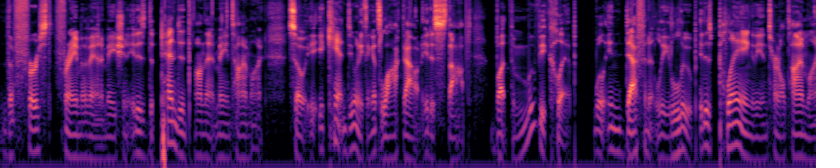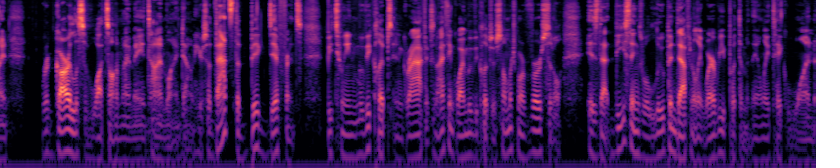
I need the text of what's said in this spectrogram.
the first frame of animation. It is dependent on that main timeline. So it, it can't do anything. It's locked out. It is stopped. But the movie clip will indefinitely loop. It is playing the internal timeline regardless of what's on my main timeline down here. So that's the big difference between movie clips and graphics. And I think why movie clips are so much more versatile is that these things will loop indefinitely wherever you put them and they only take one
